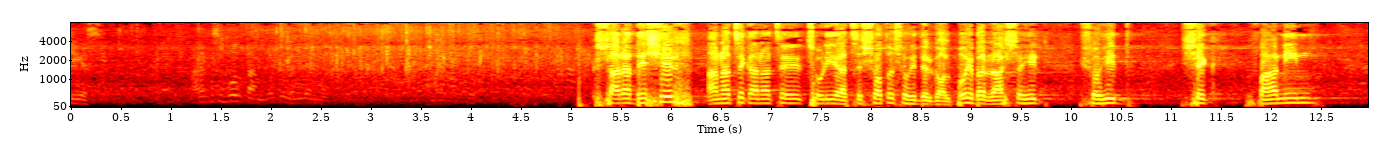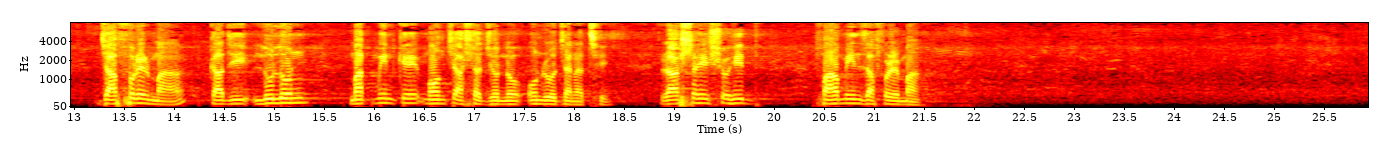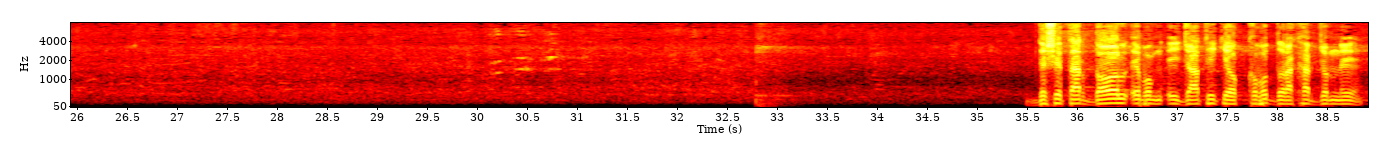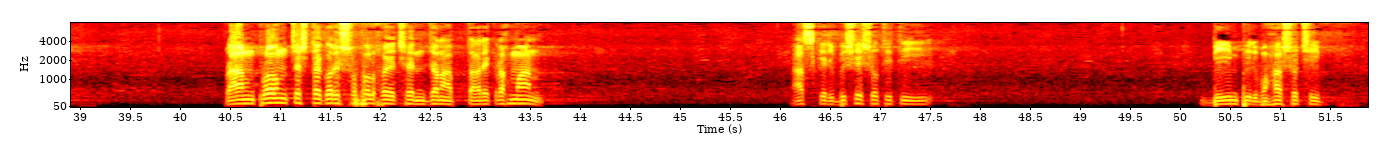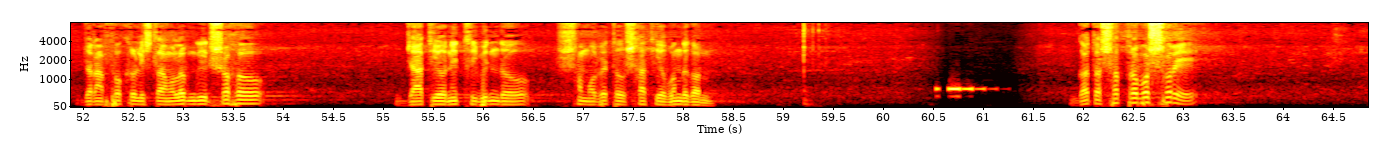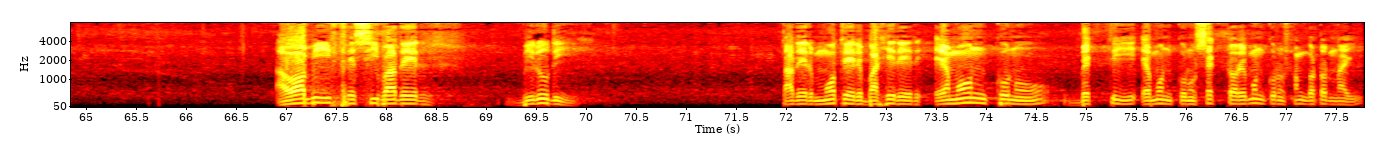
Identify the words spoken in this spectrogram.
ঠিক আছে। সারা দেশের আনাচে কানাচে ছড়িয়ে আছে শত শহীদের গল্প। এবার রাজশাহীর শহীদ শেখ ফাহানিন জাফরের মা কাজী লুলন মাকমিনকে মঞ্চে আসার জন্য অনুরোধ জানাচ্ছি। রাজশাহীর শহীদ ফাহমিন জাফরের মা। দেশে তার দল এবং এই জাতিকে ঐক্যবদ্ধ রাখার জন্যে প্রাণপ্রণ চেষ্টা করে সফল হয়েছেন জনাব তারেক রহমান। আজকের বিশেষ অতিথি বিএনপির মহাসচিব জনাব ফখরুল ইসলাম আলমগীর সহ জাতীয় নেতৃবৃন্দ, সমবেত সাথী বন্ধুগণ। গত সতেরো বৎসরে আওয়ামী ফেসিবাদের বিরোধী তাদের মতের বাহিরের এমন কোনো ব্যক্তি, এমন কোনো সেক্টর, এমন কোনো সংগঠন নাই।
